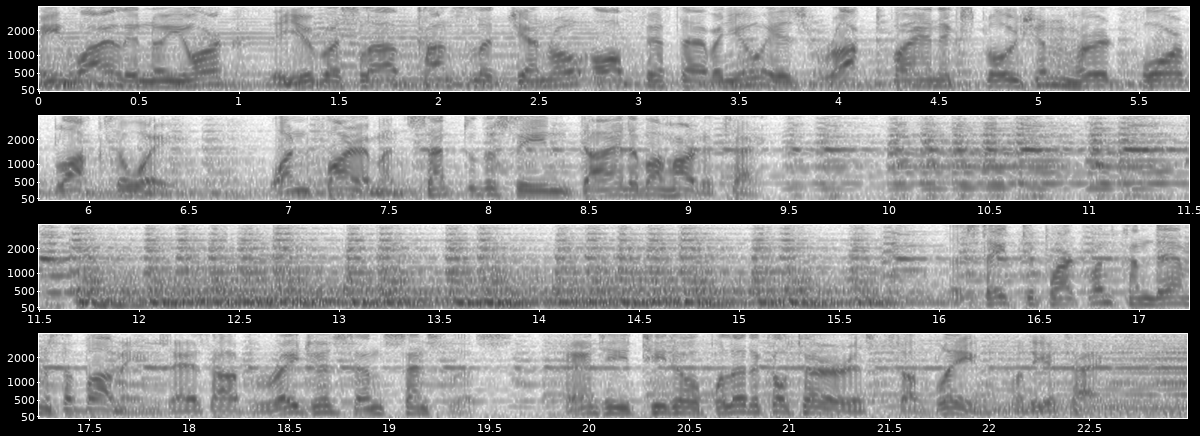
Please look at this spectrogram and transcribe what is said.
Meanwhile, in New York, the Yugoslav Consulate General off Fifth Avenue is rocked by an explosion heard four blocks away. One fireman sent to the scene died of a heart attack. The State Department condemns the bombings as outrageous and senseless. Anti-Tito political terrorists are blamed for the attack.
